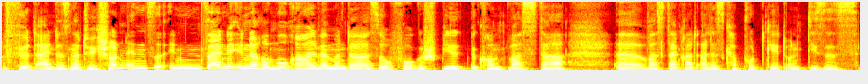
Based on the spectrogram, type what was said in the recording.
führt einen das natürlich schon in, in seine innere Moral, wenn man da so vorgespielt bekommt, was da, äh, da gerade alles kaputt geht. Und dieses,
